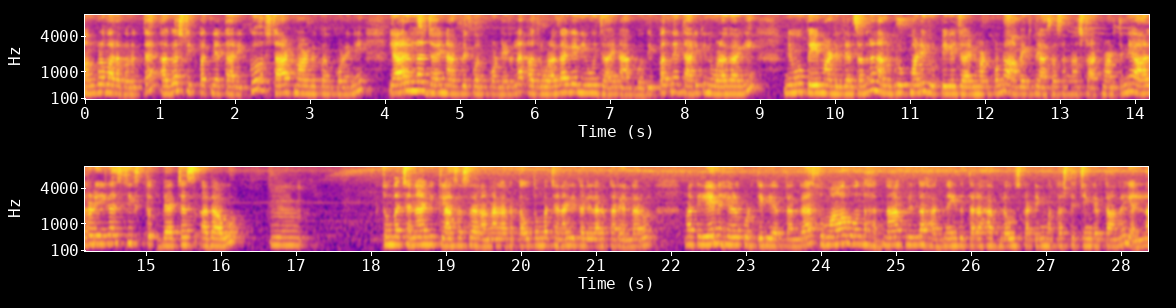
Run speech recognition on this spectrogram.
ಮಂಗಳವಾರ ಬರುತ್ತೆ. ಆಗಸ್ಟ್ ಇಪ್ಪತ್ತನೇ ತಾರೀಕು ಸ್ಟಾರ್ಟ್ ಮಾಡಬೇಕು ಅಂದ್ಕೊಂಡಿನಿ ಯಾರೆಲ್ಲ ಜಾಯ್ನ್ ಆಗಬೇಕು ಅಂದ್ಕೊಂಡಿರಲ್ಲ ಅದ್ರ ಒಳಗಾಗಿ ನೀವು ಜಾಯ್ನ್ ಆಗ್ಬೋದು. ಇಪ್ಪತ್ತನೇ ತಾರೀಕಿನ ಒಳಗಾಗಿ ನೀವು ಪೇ ಮಾಡಿದ್ರಿ ಅಂತಂದ್ರೆ ನಾನು ಗ್ರೂಪ್ ಮಾಡಿ ಗ್ರೂಪಿಗೆ ಜಾಯ್ನ್ ಮಾಡಿಕೊಂಡು ಆಮೇಲೆ ಕ್ಲಾಸಸನ್ನು ಸ್ಟಾರ್ಟ್ ಮಾಡ್ತೀನಿ. ಆಲ್ರೆಡಿ ಈಗ ಸಿಕ್ಸ್ತ್ ಬ್ಯಾಚಸ್ ಅದಾವು. ತುಂಬ ಚೆನ್ನಾಗಿ ಕ್ಲಾಸಸ್ ರನ್ ಆಗಕತ್ತಾವು, ತುಂಬ ಚೆನ್ನಾಗಿ ಕಲೀಲಾಗತ್ತಾರೆ ಎಲ್ಲರೂ. ಮತ್ತು ಏನು ಹೇಳ್ಕೊಡ್ತೀರಿ ಅಂತಂದ್ರೆ, ಸುಮಾರು ಒಂದು ಹದಿನಾಲ್ಕರಿಂದ ಹದಿನೈದು ತರಹ ಬ್ಲೌಸ್ ಕಟ್ಟಿಂಗ್ ಮತ್ತು ಸ್ಟಿಚಿಂಗ್ ಇರ್ತಾವೆ ಅಂದರೆ ಎಲ್ಲ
